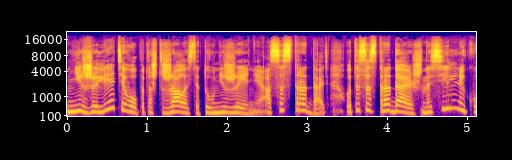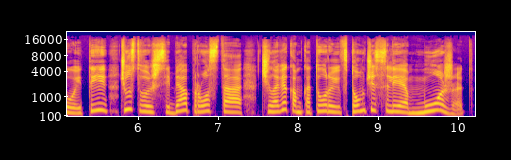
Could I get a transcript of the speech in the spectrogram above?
Не жалеть его, потому что жалость — это унижение, а сострадать. Вот ты сострадаешь насильнику, и ты чувствуешь себя просто человеком, который в том числе может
